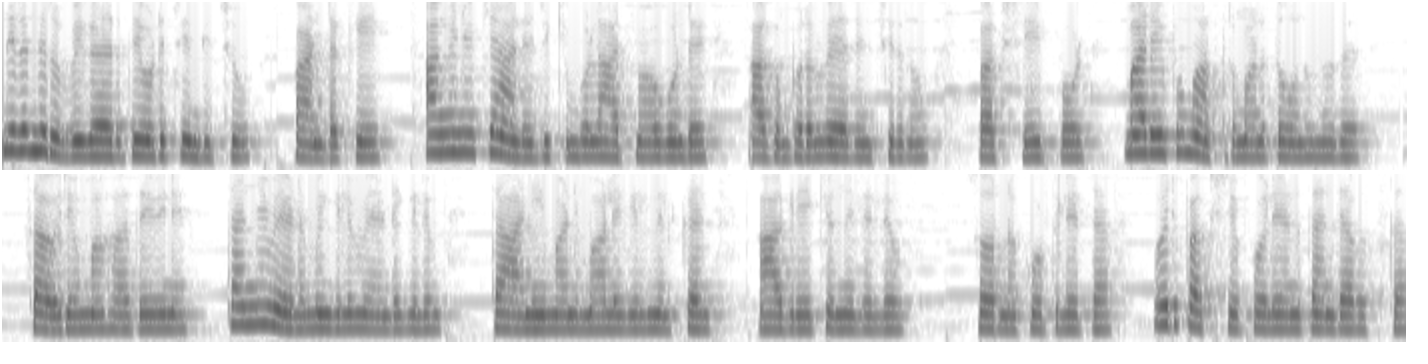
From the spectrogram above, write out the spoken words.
നില ചിന്തിച്ചു. പണ്ടൊക്കെ അങ്ങനെയൊക്കെ ആലോചിക്കുമ്പോൾ ആത്മാവ് കൊണ്ട് അകമ്പുറം വേദനിച്ചിരുന്നു. പക്ഷേ ഇപ്പോൾ മരവിപ്പ് മാത്രമാണ് തോന്നുന്നത്. സൗരവ് മഹാദേവിന് തന്നെ വേണമെങ്കിലും വേണ്ടെങ്കിലും താൻ ഈ മണിമാളികയിൽ നിൽക്കാൻ ആഗ്രഹിക്കുന്നില്ലല്ലോ. സ്വർണക്കൂട്ടിലിട്ട ഒരു പക്ഷിയെ പോലെയാണ് തന്റെ അവസ്ഥ.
